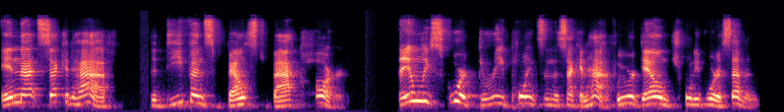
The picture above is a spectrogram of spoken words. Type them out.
in that second half, the defense bounced back hard. They only scored three points in the second half. We were down 24 to seven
